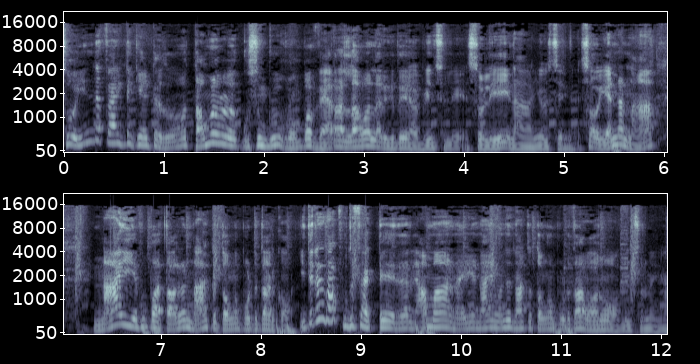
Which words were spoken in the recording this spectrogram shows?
ஸோ இந்த ஃபேக்ட்டை கேட்டதும் தமிழோட குசும்பு ரொம்ப வேற லெவலில் இருக்குது அப்படின்னு சொல்லி சொல்லி நான் யோசிச்சிருக்கேன். ஸோ என்னன்னா நாய் எப்போ பார்த்தாலும் நாக்கு தொங்க போட்டு தான் இருக்கும் இதுல புது ஃபேக்ட் ஆமாம் நிறைய நாய் வந்து நாக்கு தொங்க போட்டு தான் வரும் அப்படின்னு சொன்னீங்க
